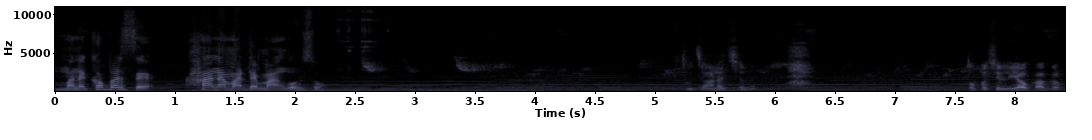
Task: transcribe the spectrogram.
મને ખબર છે આના માટે માંગો છો. તું જાણે છે ને? તો પછી લઈ આવ કાગળ.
